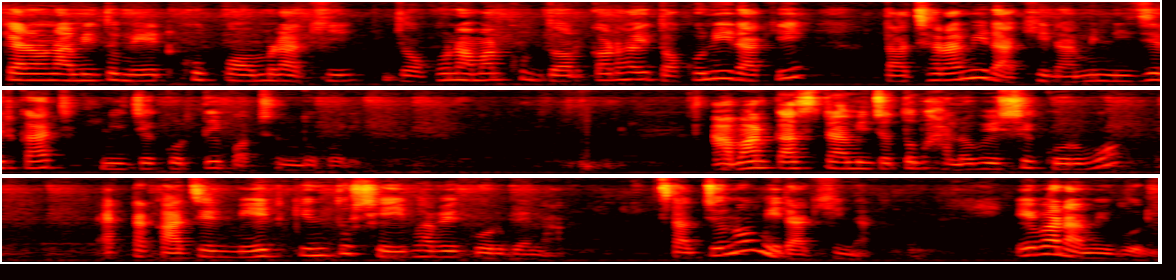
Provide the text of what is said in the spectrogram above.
কেননা আমি তো মেড খুব কম রাখি। যখন আমার খুব দরকার হয় তখনই রাখি, তাছাড়া আমি রাখি না। আমি নিজের কাজ নিজে করতে পছন্দ করি। আমার কাজটা আমি যত ভালোবেসে করব, একটা কাজের মেড কিন্তু সেইভাবে করবে না। তার জন্য আমি রাখি না। এবার আমি বলি,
